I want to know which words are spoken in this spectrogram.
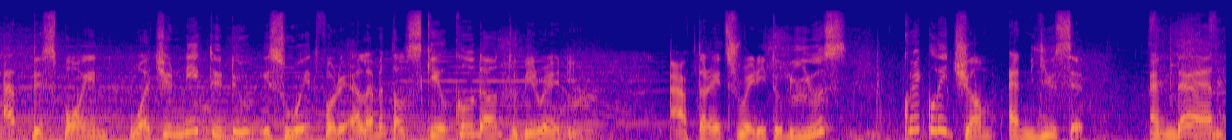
At this point, what you need to do is wait for the elemental skill cooldown to be ready. After it's ready to be used, quickly jump and use it. And then,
